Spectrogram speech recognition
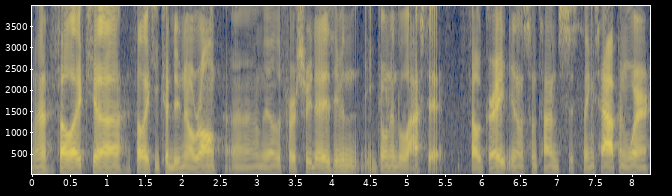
Man, it felt like uh, it felt like you could do no wrong. Um, you know, the first three days, even going into the last day, felt great. You know, sometimes just things happen where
